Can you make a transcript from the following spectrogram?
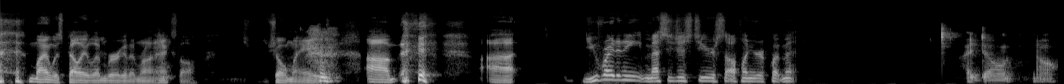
mine was Pelle Lindbergh and then Ron Hextall. Show my age. um, uh, you write any messages to yourself on your equipment? I don't know.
